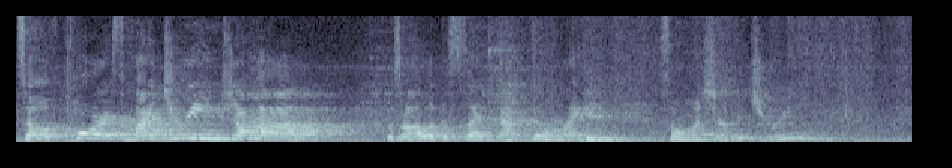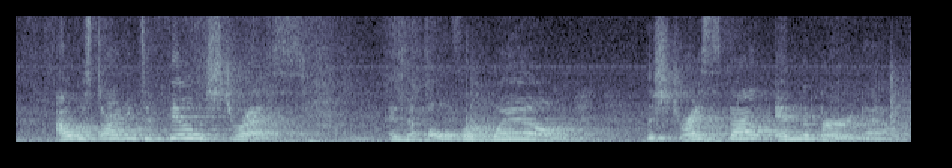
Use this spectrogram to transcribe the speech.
So of course, my dream job was all of a sudden not feeling like so much of a dream. I was starting to feel the stress and the overwhelm, the stressed out and the burnout.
